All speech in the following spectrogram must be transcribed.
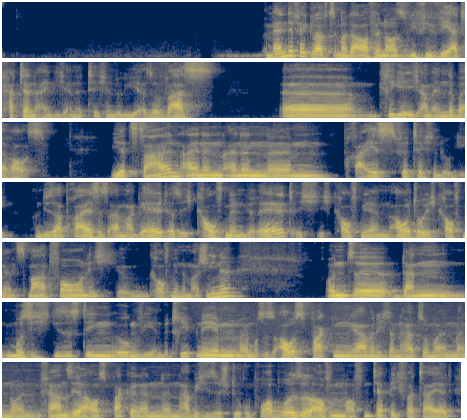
Im Endeffekt läuft es immer darauf hinaus, wie viel Wert hat denn eigentlich eine Technologie? Also was äh, kriege ich am Ende bei raus? Wir zahlen einen, einen ähm, Preis für Technologie. Und dieser Preis ist einmal Geld. Also ich kaufe mir ein Gerät, ich, ich kaufe mir ein Auto, ich kaufe mir ein Smartphone, ich äh, kaufe mir eine Maschine. Und äh, dann muss ich dieses Ding irgendwie in Betrieb nehmen, muss es auspacken. Ja, wenn ich dann halt so meinen, meinen neuen Fernseher auspacke, dann, dann habe ich diese Styroporbrösel auf dem, auf dem Teppich verteilt.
